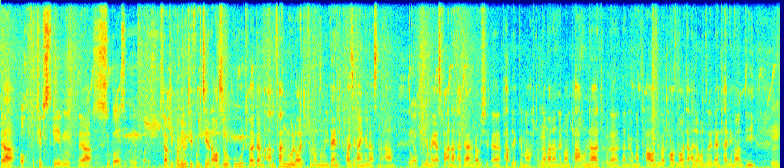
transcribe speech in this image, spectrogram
ja. auch für Tipps geben. Ja. Das ist super, super hilfreich. Ich glaube, die Community also. funktioniert auch so gut, weil wir am Anfang nur Leute von unserem Event quasi reingelassen haben. Ja. Die haben ja erst vor anderthalb Jahren, glaube ich, äh, public gemacht. Und mhm. da waren dann immer ein paar hundert oder dann irgendwann tausend, über tausend Leute, alle unsere Event-Teilnehmer und die mhm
